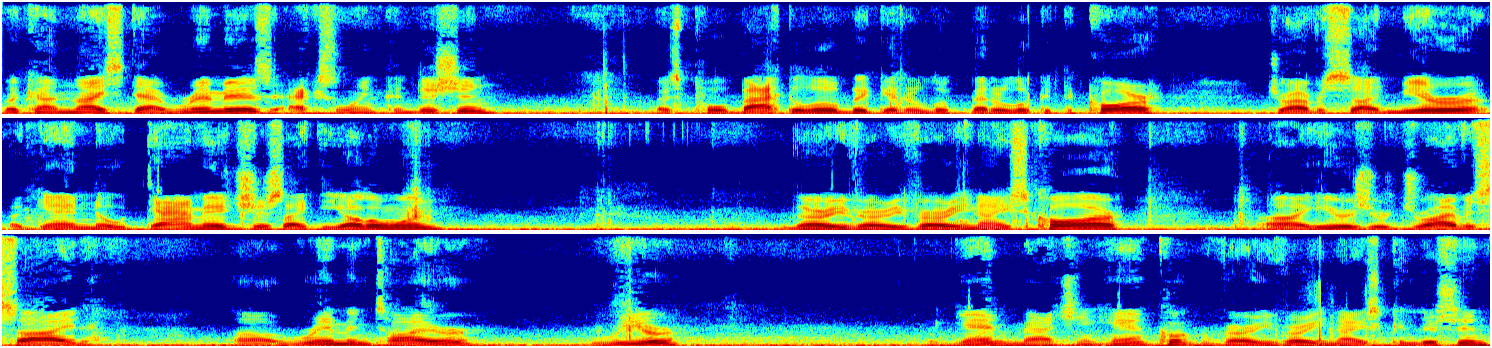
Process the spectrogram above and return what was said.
Look how nice that rim is, excellent condition. Let's pull back a little bit, get a look better look at the car. Driver's side mirror, again, no damage, just like the other one. Very, very, very nice car. Uh, here's your driver's side uh, rim and tire rear. Again, matching Hankook, very, very nice condition.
